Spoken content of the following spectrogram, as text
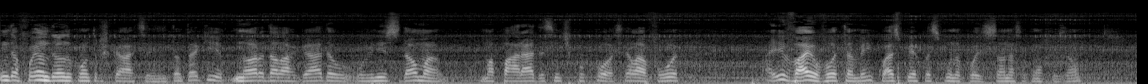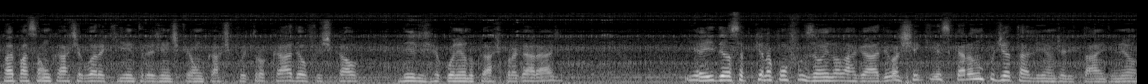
ainda foi andando contra os karts. Tanto é que na hora da largada o Vinícius dá uma, uma parada assim, tipo, pô, sei lá, vou Aí vai, eu vou também, quase perco a segunda posição nessa confusão. Vai passar um kart agora aqui entre a gente, que é um kart que foi trocado, é o fiscal deles recolhendo o kart para a garagem. E aí deu essa pequena confusão aí na largada. Eu achei que esse cara não podia estar ali onde ele está, entendeu?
